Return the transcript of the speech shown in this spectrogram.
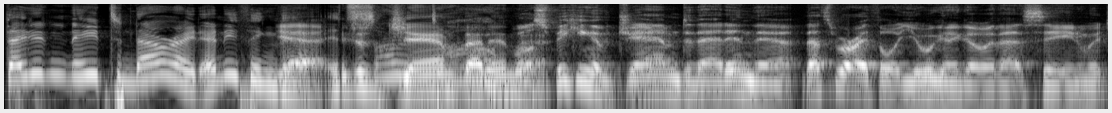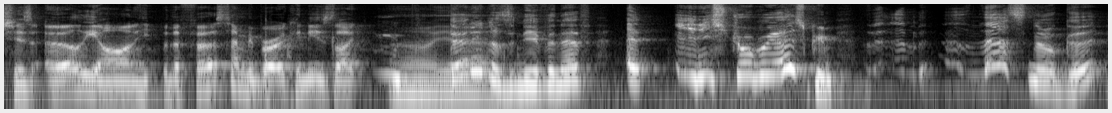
They didn't need to narrate anything there. Yeah, he it's just so jammed that dumb. in Well, there. speaking of jammed that in there, that's where I thought you were going to go with that scene, which is early on. He, the first time he broke in, he's like, "Mm, Oh, yeah. Daddy doesn't even have uh, any strawberry ice cream. That's no good.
